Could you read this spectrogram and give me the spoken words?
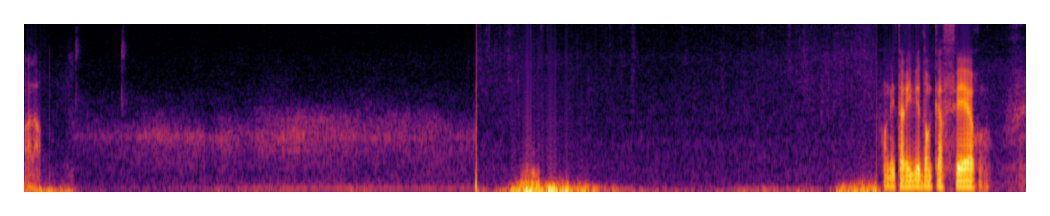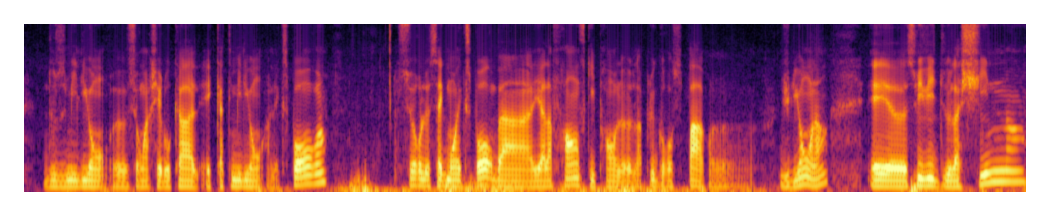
voilà. On est arrivé donc à faire 12 millions euh, sur marché local et 4 millions à l'export. Sur le segment export, ben, il y a la France qui prend la plus grosse part euh, du lion, là, et euh, suivi de la Chine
